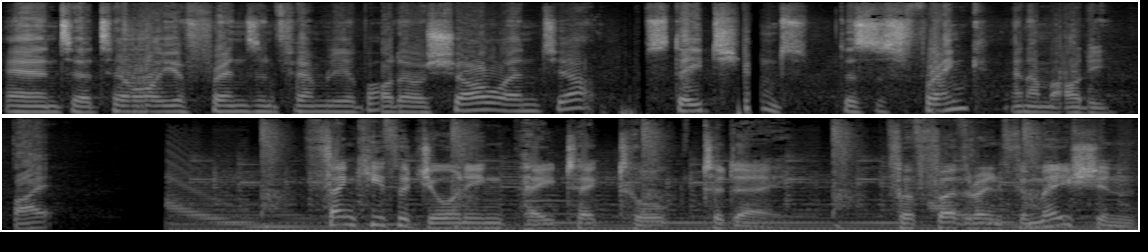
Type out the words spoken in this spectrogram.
and uh, tell all your friends and family about our show. And yeah, stay tuned. This is Frank, and I'm Audi. Bye. Thank you for joining Paytech Talk today. For further information,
